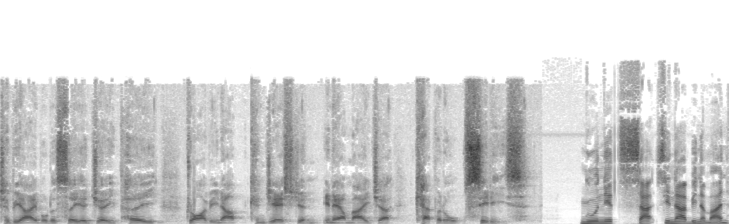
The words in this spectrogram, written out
to be able to see a GP, driving up congestion in our major capital cities. Ngunit sa sinabi naman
